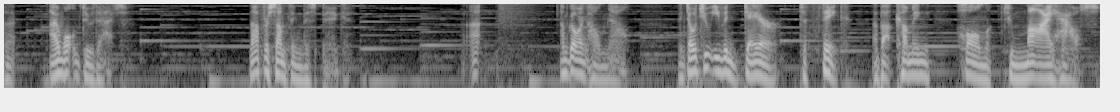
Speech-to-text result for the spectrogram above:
Uh, I won't do that. Not for something this big. I, I'm going home now. And don't you even dare to think about coming home to my house.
